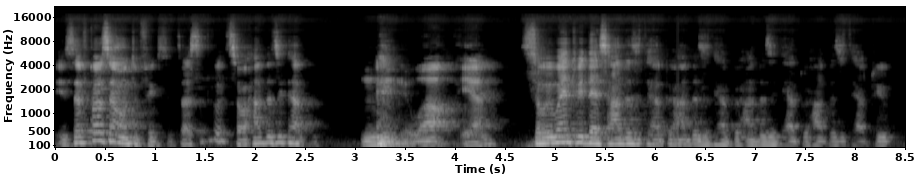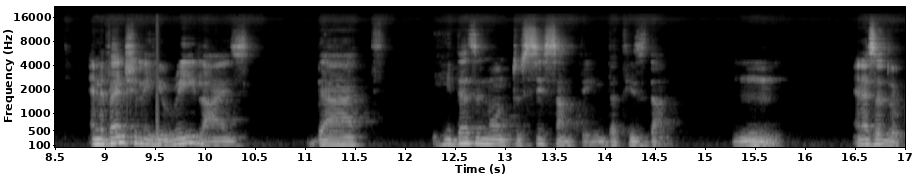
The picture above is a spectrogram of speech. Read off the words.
he said of course i want to fix it so i said good so how does it happen? Mhm. Wow. Yeah. So we went with this. How does it help you? How does it help you? How does it help you? How does it help you? And eventually he realized that he doesn't want to see something that he's done. Mm. And I said, Look,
